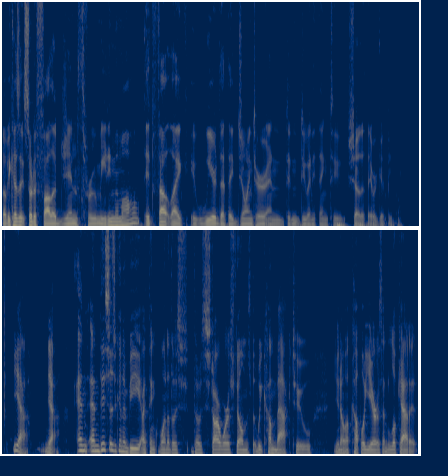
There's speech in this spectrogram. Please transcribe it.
But because it sort of followed Jyn through meeting them all, it felt like it weird that they joined her and didn't do anything to show that they were good people. Yeah, yeah. And and this is going to be I think one of those those Star Wars films that we come back to, you know, a couple years and look at it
